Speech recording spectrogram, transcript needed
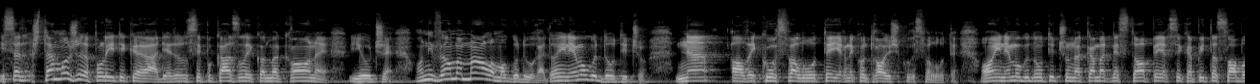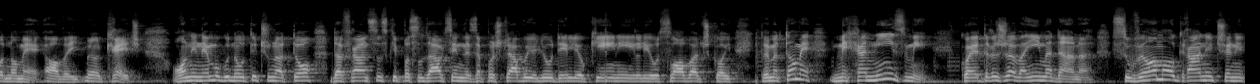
I sad, šta može da politika radi? Jer se pokazali kod Makrone juče. Oni veoma malo mogu da urade. Oni ne mogu da utiču na ovaj kurs valute jer ne kontroliš kurs valute. Oni ne mogu da utiču na kamatne stope jer se kapital slobodno me, ovaj, kreće. Oni ne mogu da utiču na to da francuski poslodavci ne zapošljavaju ljudi ili u Kini ili u Slovačkoj. Prema tome, mehanizmi koje država ima dana su veoma ograničeni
